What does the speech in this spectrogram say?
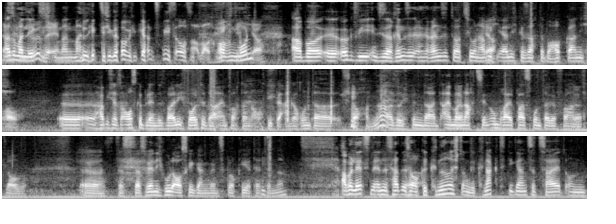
Also man legt, sich, man, man legt sich, glaube ich, ganz fies auf, Aber auch auf den richtig, Mund. ja. Aber äh, irgendwie in dieser Renn Rennsituation habe Ja. ich ehrlich gesagt überhaupt gar nicht, Wow. Äh, habe ich das ausgeblendet, weil ich wollte da einfach dann auch die Berge runterstochen. Ne? Also ich bin da einmal Ja. nachts den Umbrallpass runtergefahren, Ja. ich glaube. Äh, das das wäre nicht gut ausgegangen, wenn es blockiert hätte. Ne? Aber letzten Endes hat es Ja. auch geknirscht und geknackt die ganze Zeit und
